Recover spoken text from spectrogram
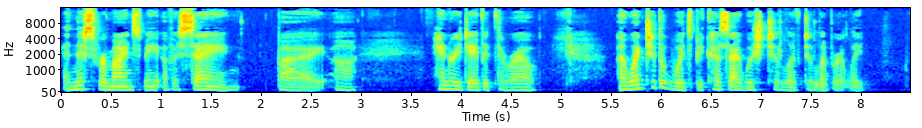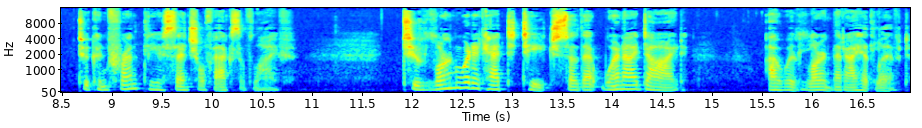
And this reminds me of a saying by uh, Henry David Thoreau I went to the woods because I wished to live deliberately, to confront the essential facts of life, to learn what it had to teach so that when I died, I would learn that I had lived.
